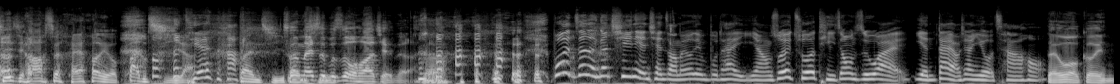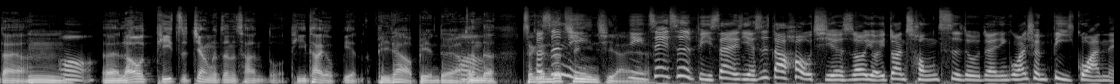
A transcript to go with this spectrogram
骑脚踏车还要有半骑啊，天啊，半骑，这那次不是我花钱的啦。不过你真的跟七年前长得有点不太一样，所以除了体重之外，眼袋好像也有差哈。对，我有割眼袋啊，嗯，哦，对，然后体脂降了真的差很多，体态有变了，体态有变，对啊，真的，整个人都轻盈起来。你这次比赛也是到后期的时候有一段冲刺，对不对？你完全闭关呢，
